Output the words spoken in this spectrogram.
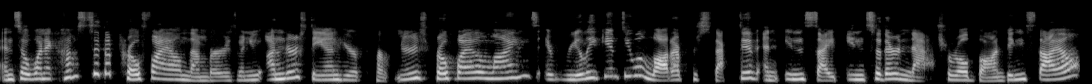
And so when it comes to the profile numbers, when you understand your partner's profile lines, it really gives you a lot of perspective and insight into their natural bonding style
